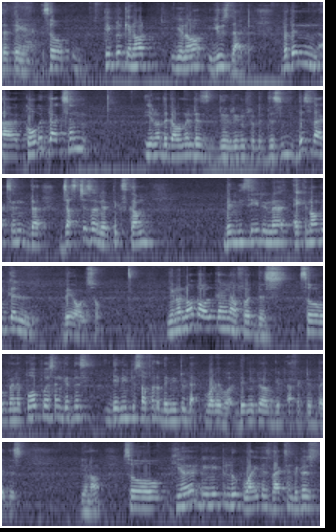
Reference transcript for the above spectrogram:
the thing Yeah. so people cannot you know use that but then uh, covid vaccine you know the government is doing this this vaccine the justice and ethics come when we see it in an economical way also. You know not all can afford this. So when a poor person get this they need to suffer or they need to die whatever they need to get affected by this you know. So here we need to look why this vaccine because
